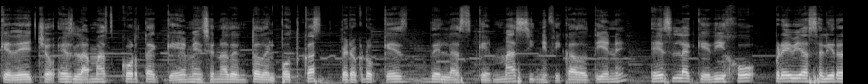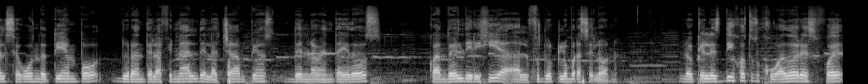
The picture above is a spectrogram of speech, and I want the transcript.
que de hecho es la más corta que he mencionado en todo el podcast, pero creo que es de las que más significado tiene, es la que dijo previa a salir al segundo tiempo durante la final de la Champions del 92, cuando él dirigía al FC Barcelona. Lo que les dijo a sus jugadores fue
